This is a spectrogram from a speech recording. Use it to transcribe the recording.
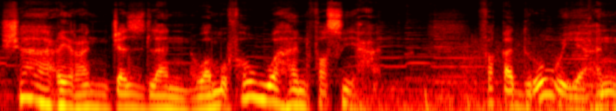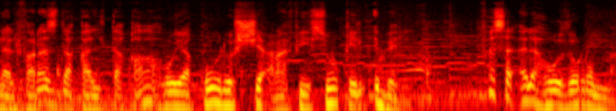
شاعرا جزلا ومفوها فصيحا. فقد روي أن الفرزدق التقاه يقول الشعر في سوق الإبل فسأله ذو الرمة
